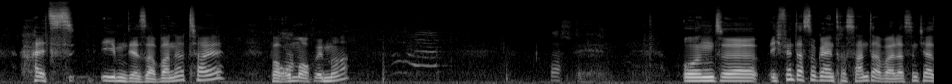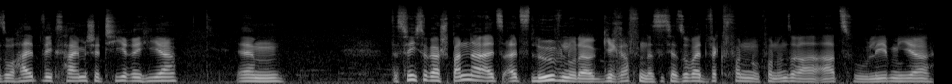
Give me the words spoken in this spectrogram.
als eben der Savanne-Teil. Warum ja. auch immer. Das stimmt. Und äh, ich finde das sogar interessanter, weil das sind ja so halbwegs heimische Tiere hier. Ähm, das finde ich sogar spannender als, als Löwen oder Giraffen. Das ist ja so weit weg von, von unserer Art zu leben hier.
